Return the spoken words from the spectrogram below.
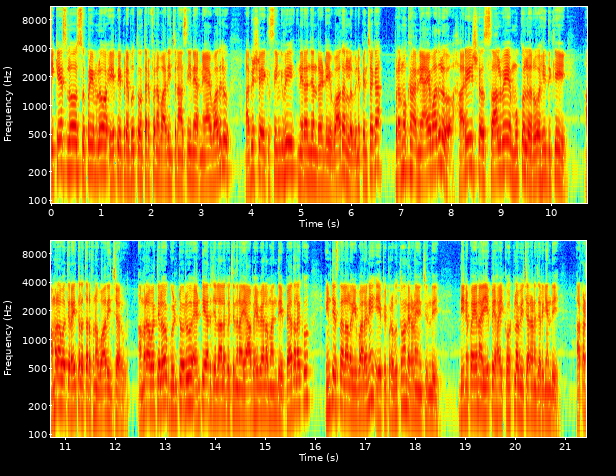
ఈ కేసులో సుప్రీంలో ఏపీ ప్రభుత్వం తరఫున వాదించిన సీనియర్ న్యాయవాదులు అభిషేక్ సింఘ్వి నిరంజన్ రెడ్డి వాదనలు వినిపించగా ప్రముఖ న్యాయవాదులు హరీష్ సాల్వే ముకుల్ రోహిత్కి అమరావతి రైతుల తరఫున వాదించారు. అమరావతిలో గుంటూరు ఎన్టీఆర్ జిల్లాలకు చెందిన యాభై వేల మంది పేదలకు ఇంటి స్థలాలు ఇవ్వాలని ఏపీ ప్రభుత్వం నిర్ణయించింది. దీనిపైన ఏపీ హైకోర్టులో విచారణ జరిగింది. అక్కడ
